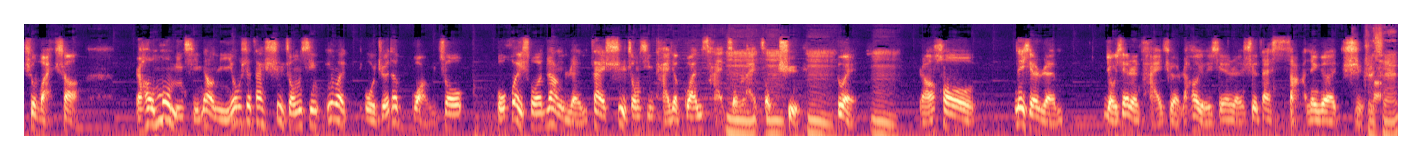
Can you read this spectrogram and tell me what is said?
是晚上，然后莫名其妙你又是在市中心，因为我觉得广州。不会说让人在市中心抬着棺材走来走去，嗯，对，嗯，然后那些人，有些人抬着，然后有一些人是在撒那个纸纸钱，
